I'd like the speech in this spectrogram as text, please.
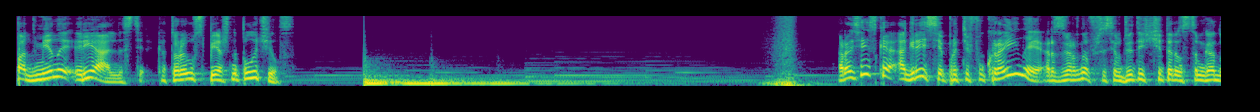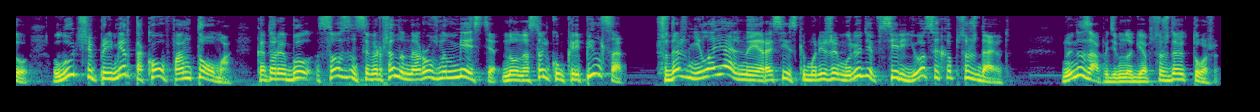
подмены реальности, который успешно получился. Российская агрессия против Украины, развернувшаяся в 2014 году, лучший пример такого фантома, который был создан совершенно на ровном месте, но настолько укрепился, что даже нелояльные российскому режиму люди всерьез их обсуждают. Ну и на Западе многие обсуждают тоже.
